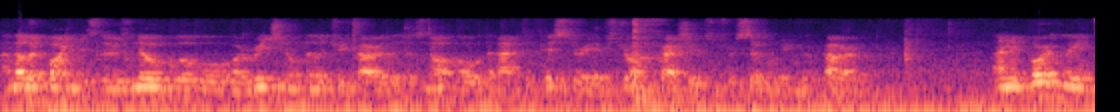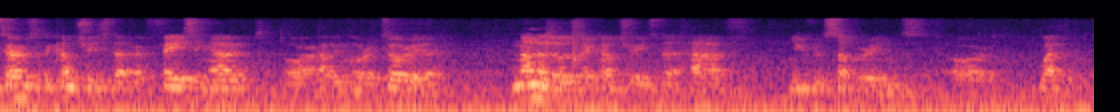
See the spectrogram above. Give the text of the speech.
another point is there is no global or regional military power that does not hold an active history of strong pressures for civil nuclear power. And importantly, in terms of the countries that are phasing out or having moratoria, none of those are countries that have nuclear submarines or weapons.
